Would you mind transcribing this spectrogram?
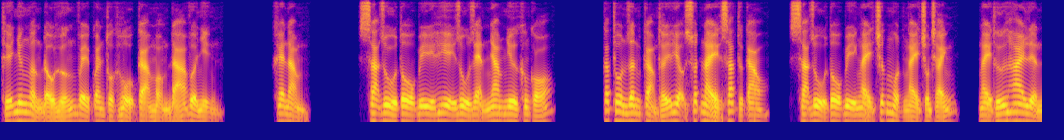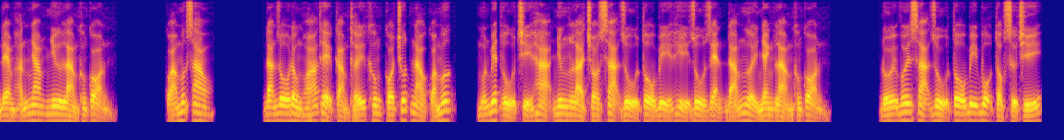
thế nhưng ngẩng đầu hướng về quen thuộc hổ cả mỏm đá vừa nhìn. Khe nằm. Xạ dù tổ bị hị dù rèn nham như không có. Các thôn dân cảm thấy hiệu suất này sát thực cao xạ dù tổ bị ngày trước một ngày trốn tránh, ngày thứ hai liền đem hắn nham như làm không còn quá mức sao? Đàn dỗ đồng hóa thể cảm thấy không có chút nào quá mức, muốn biết ủ chỉ hạ nhưng là cho xạ dù tổ bị hỉ dù rèn đám người nhanh làm không còn. Đối với xạ dù tổ bị bộ tộc xử trí,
